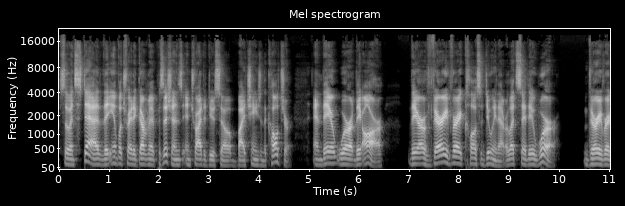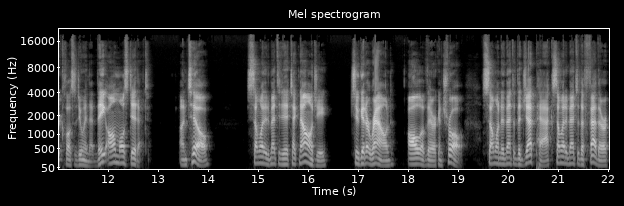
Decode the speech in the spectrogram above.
So instead, they infiltrated government positions and tried to do so by changing the culture. And they were, they are, they are very, very close to doing that. Or let's say they were very, very close to doing that. They almost did it until someone invented a technology to get around all of their control. Someone invented the jetpack, someone invented the feather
